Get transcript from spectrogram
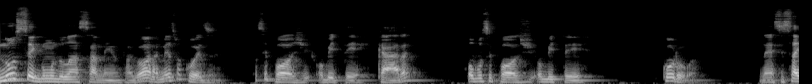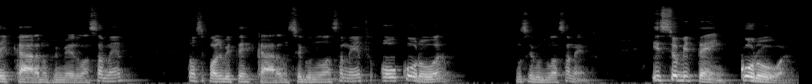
No segundo lançamento agora, a mesma coisa. Você pode obter cara ou você pode obter coroa. Né? Se sair cara no primeiro lançamento, então você pode obter cara no segundo lançamento ou coroa no segundo lançamento. E se obtém coroa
